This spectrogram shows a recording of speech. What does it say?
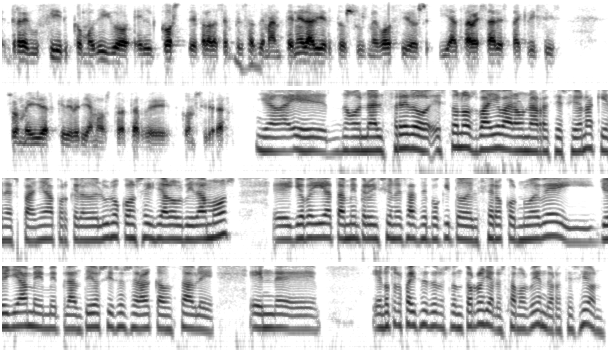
reducir, como digo, el coste para las empresas de mantener abiertos sus negocios y atravesar esta crisis son medidas que deberíamos tratar de considerar. Ya, eh, don Alfredo, esto nos va a llevar a una recesión aquí en España, porque lo del 1,6 ya lo olvidamos. Eh, yo veía también previsiones hace poquito del 0,9 y yo ya me, me, planteo si eso será alcanzable. En, en otros países de nuestro entorno ya lo estamos viendo, recesión.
